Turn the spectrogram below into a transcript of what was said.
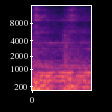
Lord.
